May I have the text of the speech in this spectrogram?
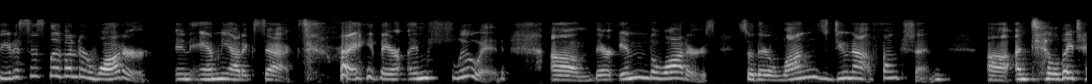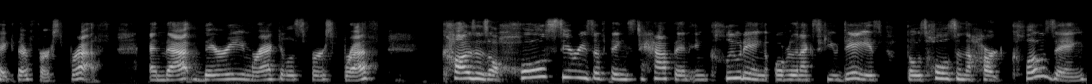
fetuses live underwater in amniotic sacs, right? They're in fluid. Um, they're in the waters, so their lungs do not function uh, until they take their first breath, and that very miraculous first breath causes a whole series of things to happen, including over the next few days, those holes in the heart closing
